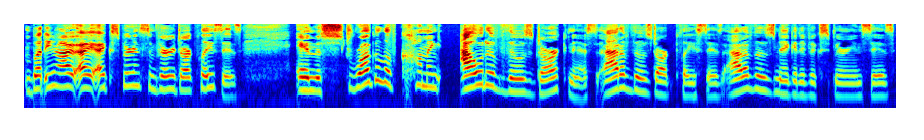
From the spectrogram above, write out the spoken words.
but you know I, I, experienced some very dark places. And the struggle of coming out of those darkness out of those dark places out of those negative experiences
